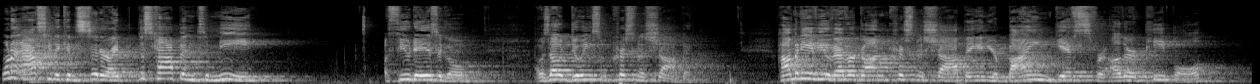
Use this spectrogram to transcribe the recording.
want to ask you to consider I, this happened to me a few days ago. I was out doing some Christmas shopping. How many of you have ever gone Christmas shopping and you're buying gifts for other people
